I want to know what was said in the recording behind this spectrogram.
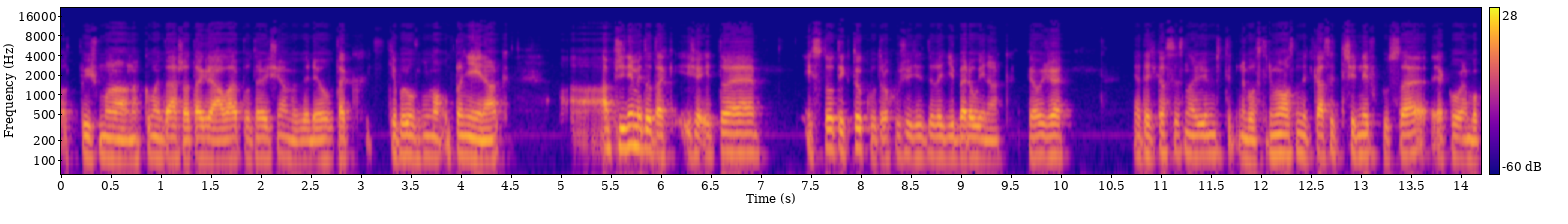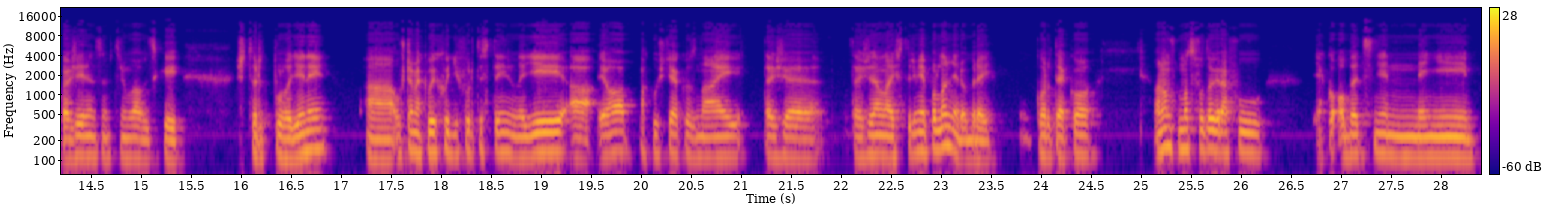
odpíš mu na, na komentář a tak dále, potravíš ve videu, tak tě budou vnímat úplně jinak. A, a přijde mi to tak, že i to je i z toho TikToku trochu, že ty lidi berou jinak. Jo, že já teďka se snažím, nebo streamoval jsem teďka asi tři dny v kuse, jako, nebo každý den jsem streamoval vždycky čtvrt půl hodiny a už tam jakoby chodí furt ty stejný lidi a jo, a pak už tě jako znají, takže, takže ten live stream je podle mě dobrý. Kort jako, ono moc fotografů jako obecně není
